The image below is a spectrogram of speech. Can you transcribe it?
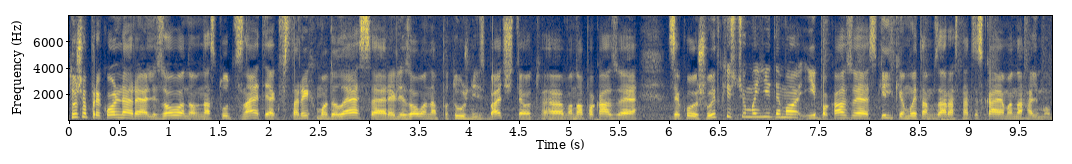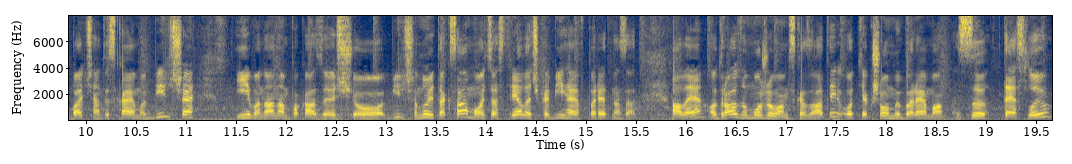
Дуже прикольно реалізовано. В нас тут, знаєте, як в старих Model S реалізована потужність. Бачите, от воно показує, з якою швидкістю ми їдемо, і показує, скільки ми там зараз натискаємо на гальмо. Бачите, натискаємо більше, і вона нам показує, що більше. Ну і так само оця стрілочка бігає вперед-назад. Але одразу можу вам сказати: от якщо ми беремо з Теслою,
